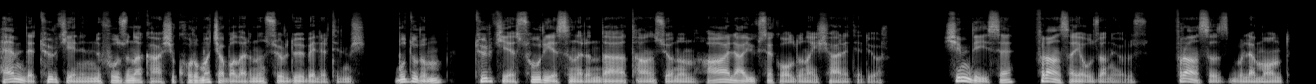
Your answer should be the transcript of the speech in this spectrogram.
hem de Türkiye'nin nüfuzuna karşı koruma çabalarının sürdüğü belirtilmiş. Bu durum Türkiye-Suriye sınırında tansiyonun hala yüksek olduğuna işaret ediyor. Şimdi ise Fransa'ya uzanıyoruz. Fransız Le Monde,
